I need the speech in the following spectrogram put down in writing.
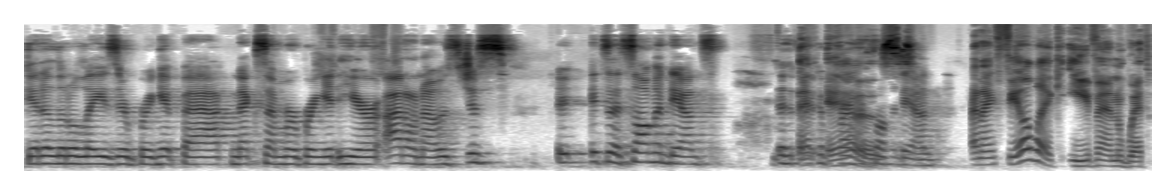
get a little laser, bring it back next summer, bring it here. I don't know. It's just it, it's a song and dance. Like It song and dance. And I feel like even with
